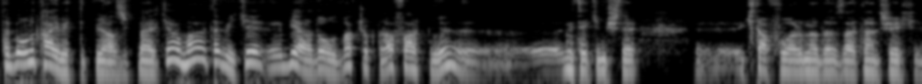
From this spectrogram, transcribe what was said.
Tabii onu kaybettik birazcık belki ama tabii ki bir arada olmak çok daha farklı. Nitekim işte e, kitap fuarına da zaten şey e,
